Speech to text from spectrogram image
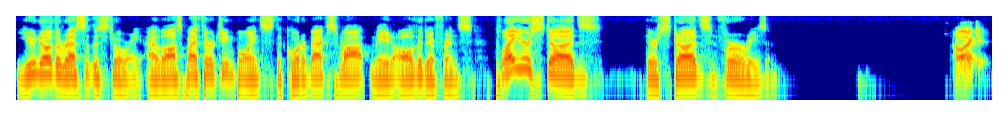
You know the rest of the story. I lost by 13 points. The quarterback swap made all the difference. Play your studs. They're studs for a reason. I like it.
